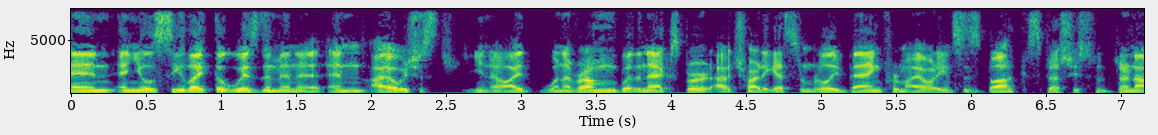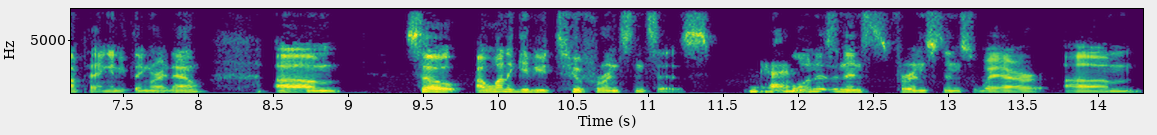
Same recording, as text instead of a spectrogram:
and and you'll see like the wisdom in it. And I always just you know I whenever I'm with an expert, I try to get some really bang for my audience's buck, especially since they're not paying anything right now. Um, so I want to give you two for instances. Okay. One is an instance, for instance, where um,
